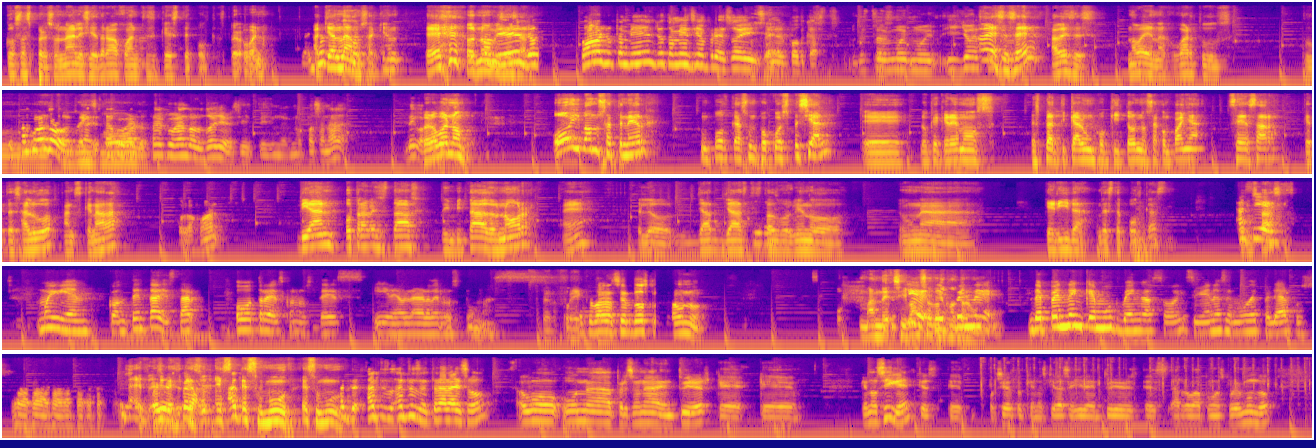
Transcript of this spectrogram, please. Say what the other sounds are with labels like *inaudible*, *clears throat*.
cosas personales y de trabajo antes que este podcast. Pero bueno, aquí andamos, aquí ¿Eh? ¿O no, también, yo, no, yo también, yo también siempre soy en el podcast. Estoy muy, muy... Y yo a veces, ¿eh? A veces. No vayan a jugar tus... están, jugando, están, jugando, los Dodgers y, no, pasa nada. Pero bueno, hoy vamos a tener un podcast un poco especial. Eh, lo que queremos es platicar un poquito. Nos acompaña César, que te saludo antes que nada. Hola Juan. Diane, otra vez estás de invitada de honor. ¿eh? Ya, ya te estás volviendo una querida de este podcast. Así es. Muy bien, contenta de estar otra vez con ustedes y de hablar de los Pumas. Perfecto. van a hacer dos contra uno. Mande, si van a ser dos contra uno. Depende en qué mood vengas hoy. Si vienes en mood de pelear, pues. es, su mood, es su mood. Antes, de entrar a eso, hubo una persona en Twitter que, que, que nos sigue, que, que, por cierto, quien nos quiera seguir en Twitter es arroba Pumas por el Mundo,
